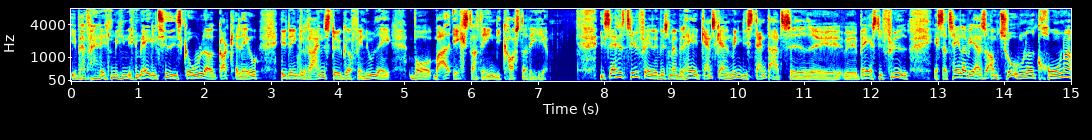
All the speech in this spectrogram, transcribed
i hvert fald et minimal tid i skole, og godt kan lave et enkelt regnestykke og finde ud af, hvor meget ekstra det egentlig koster det her. I særligt tilfælde, hvis man vil have et ganske almindeligt standardsæde øh, øh, bagerst i flyet, ja, så taler vi altså om 200 kroner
